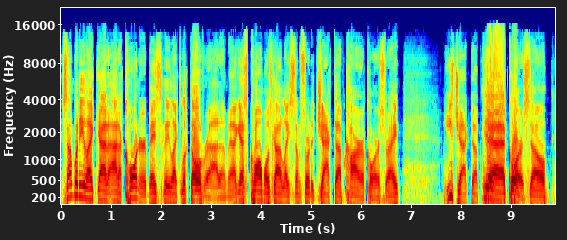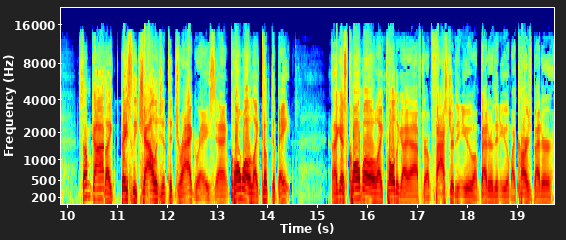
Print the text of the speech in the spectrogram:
Somebody like at, at a corner basically like looked over at him. I guess Cuomo's got like some sort of jacked up car, of course, right? He's jacked up. too. Yeah, of course. So some guy like basically challenged him to drag race, and Cuomo like took the bait. And I guess Cuomo like told the guy after, "I'm faster than you. I'm better than you. My car's better.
